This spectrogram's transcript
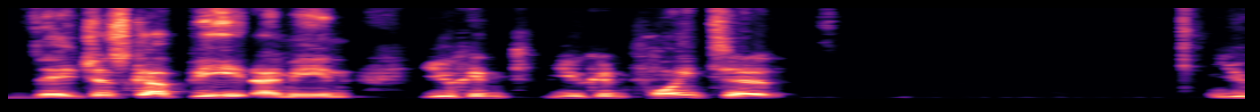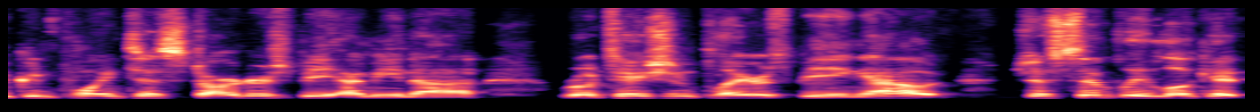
they just got beat. I mean, you can you can point to you can point to starters be I mean uh, rotation players being out. Just simply look at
